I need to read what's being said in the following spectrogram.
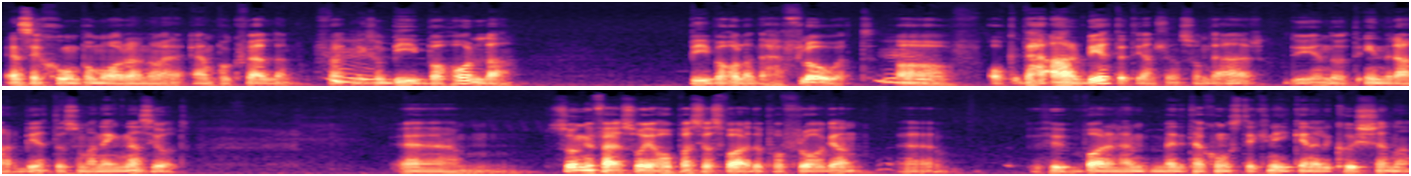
en session på morgonen och en på kvällen för att liksom bibehålla, bibehålla det här flowet av, och det här arbetet egentligen som det är. Det är ju ändå ett inre arbete som man ägnar sig åt. Ehm, så ungefär så, jag hoppas jag svarade på frågan. Eh, hur, vad den här meditationstekniken eller kurserna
